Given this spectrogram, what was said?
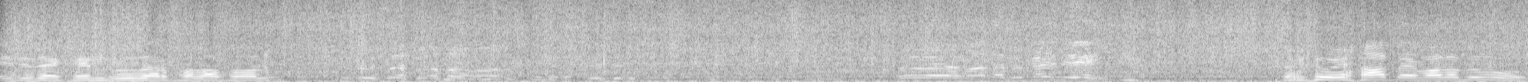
এই যে দেখেন রোজার ফলাফল। mata do cadê? errado, é mata do.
